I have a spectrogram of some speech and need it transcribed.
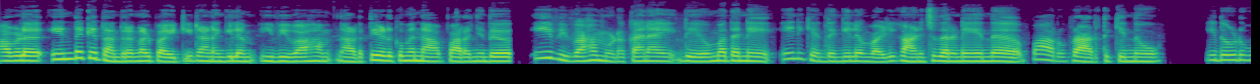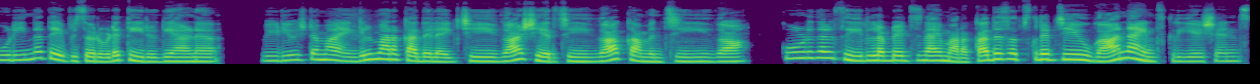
അവൾ എന്തൊക്കെ തന്ത്രങ്ങൾ പയറ്റിയിട്ടാണെങ്കിലും ഈ വിവാഹം നടത്തിയെടുക്കുമെന്നാ പറഞ്ഞത്. ഈ വിവാഹം മുടക്കാനായി ദേവമ്മ തന്നെ എനിക്ക് എന്തെങ്കിലും വഴി കാണിച്ചു തരണേ എന്ന് പാറു പ്രാർത്ഥിക്കുന്നു. ഇതോടുകൂടി ഇന്നത്തെ എപ്പിസോഡ് ഇവിടെ തീരുകയാണ്. വീഡിയോ ഇഷ്ടമായെങ്കിൽ മറക്കാതെ ലൈക്ക് ചെയ്യുക ഷെയർ ചെയ്യുക കമന്റ് ചെയ്യുക. കൂടുതൽ സീരിയൽ അപ്ഡേറ്റ്സിനായി മറക്കാതെ സബ്സ്ക്രൈബ് ചെയ്യുക. നയൻസ് ക്രിയേഷൻസ്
